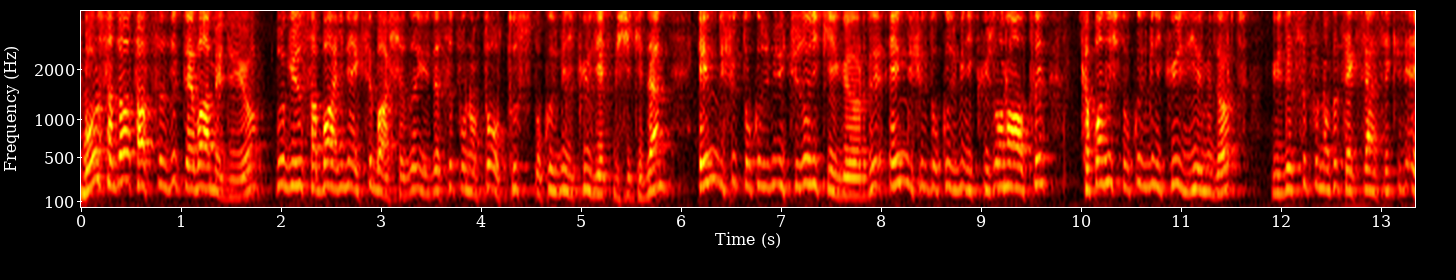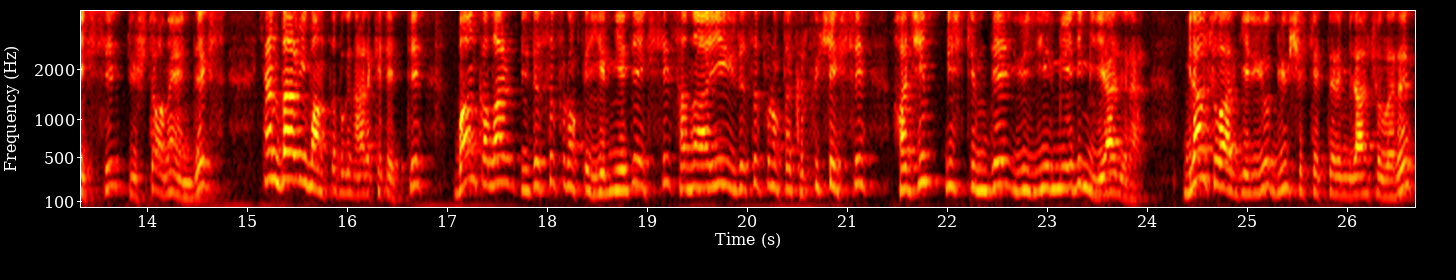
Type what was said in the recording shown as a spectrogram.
Borsada tatsızlık devam ediyor. Bugün sabah yine eksi başladı. %0.30 9272'den. En düşük 9312'yi gördü. En düşük 9216. Kapanış 9224. %0.88 eksi düştü ana endeks. Yani dar bir bantta bugün hareket etti. Bankalar %0.27 eksi, sanayi %0.43 eksi, hacim BISTÜM'de 127 milyar lira. Bilançolar geliyor, büyük şirketlerin bilançoları.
